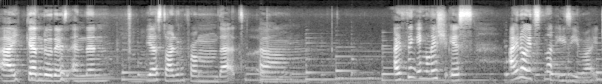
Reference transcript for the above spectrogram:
I can do this. And then yeah starting from that um, I think English is I know it's not easy right?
